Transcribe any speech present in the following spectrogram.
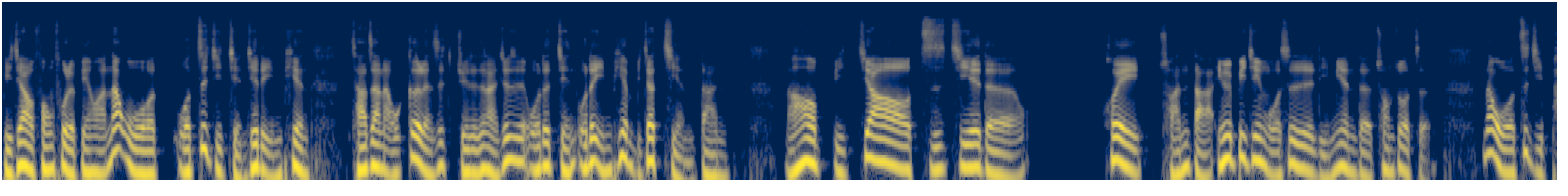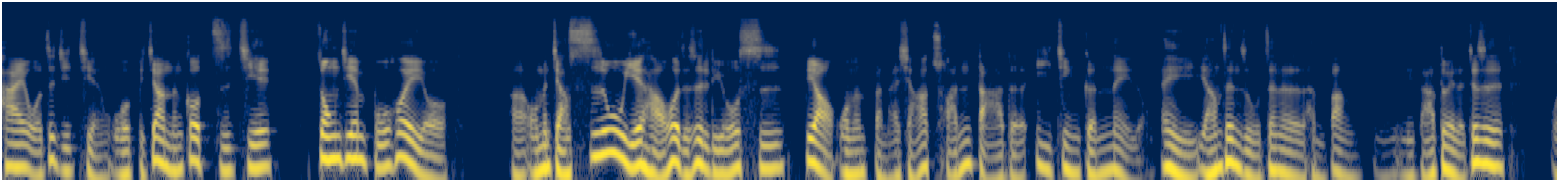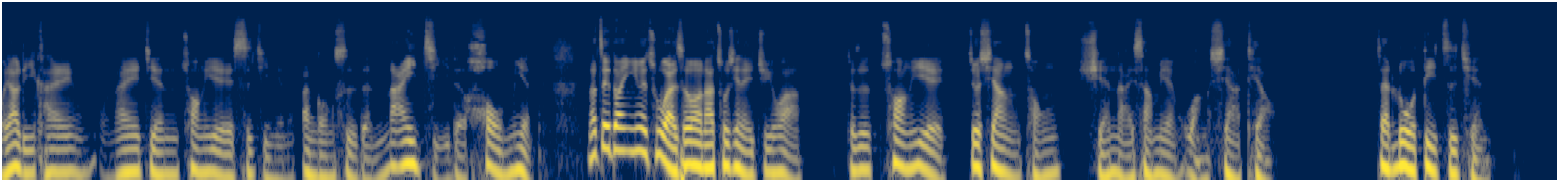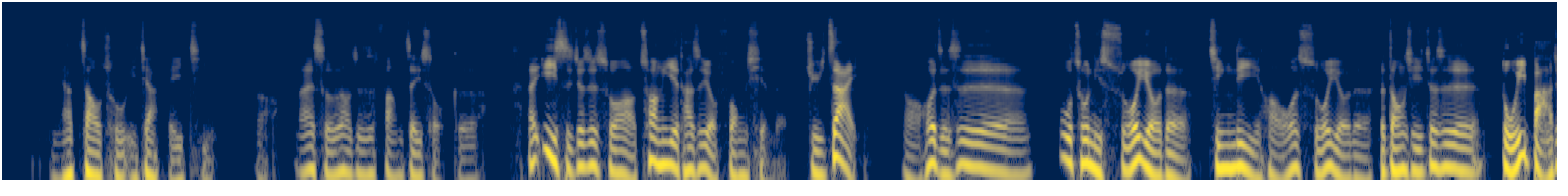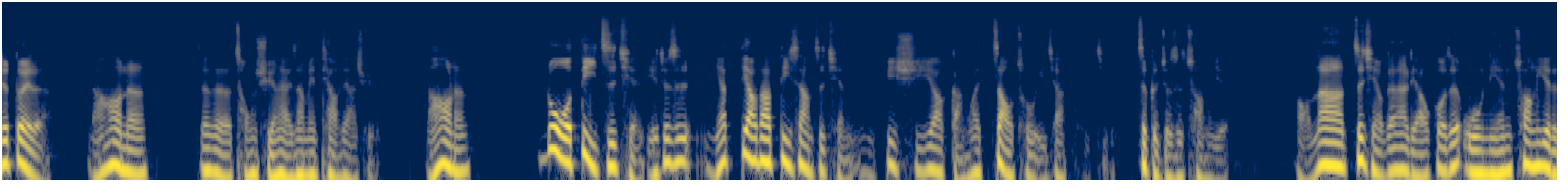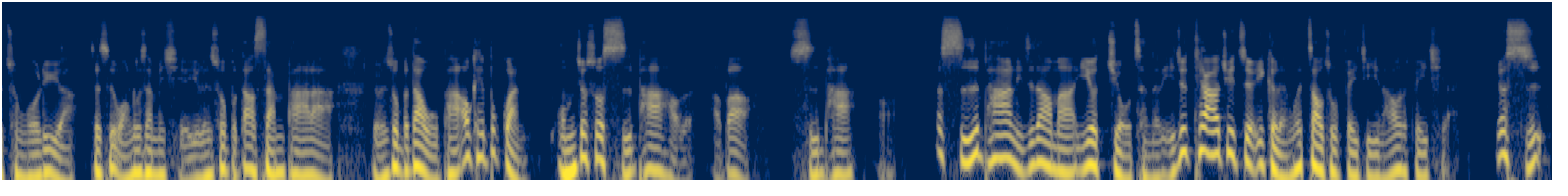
比较丰富的变化。那我我自己剪接的影片差在哪？我个人是觉得在哪，就是我的剪我的影片比较简单，然后比较直接的。会传达，因为毕竟我是里面的创作者，那我自己拍，我自己剪，我比较能够直接，中间不会有啊，我们讲失误也好，或者是流失掉我们本来想要传达的意境跟内容。哎，杨正主真的很棒，你你答对了，就是我要离开我那一间创业十几年的办公室的那一集的后面，那这段音乐出来的时候，它出现了一句话，就是创业。就像从悬崖上面往下跳，在落地之前，你要造出一架飞机拿在手上就是放这首歌了。那意思就是说啊，创业它是有风险的，举债哦，或者是付出你所有的精力哈，或所有的的东西，就是赌一把就对了。然后呢，这个从悬崖上面跳下去，然后呢？落地之前，也就是你要掉到地上之前，你必须要赶快造出一架飞机。这个就是创业。哦，那之前有跟他聊过，这五年创业的存活率啊，这是网络上面写，有人说不到三趴啦，有人说不到五趴。OK，不管，我们就说十趴好了，好不好？十趴哦，那十趴你知道吗？也有九成的，也就跳下去只有一个人会造出飞机，然后飞起来，要十。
